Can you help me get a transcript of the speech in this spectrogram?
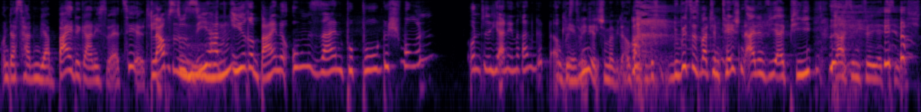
und das hatten wir beide gar nicht so erzählt. Glaubst du, sie Mhm. hat ihre Beine um seinen Popo geschwungen und sich an ihn range... Okay, Wo bist du denn jetzt schon mal wieder? Okay, du, bist, du bist jetzt bei Temptation Island VIP, da sind wir jetzt nicht.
